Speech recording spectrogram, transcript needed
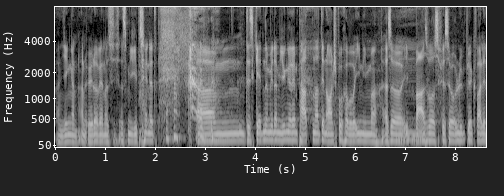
einen jüngeren, einen älteren, als, als mich gibt es ja nicht. ähm, das geht nur mit einem jüngeren Partner, den Anspruch aber ihn immer. Also ich mhm. weiß, was für so Olympia-Quali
